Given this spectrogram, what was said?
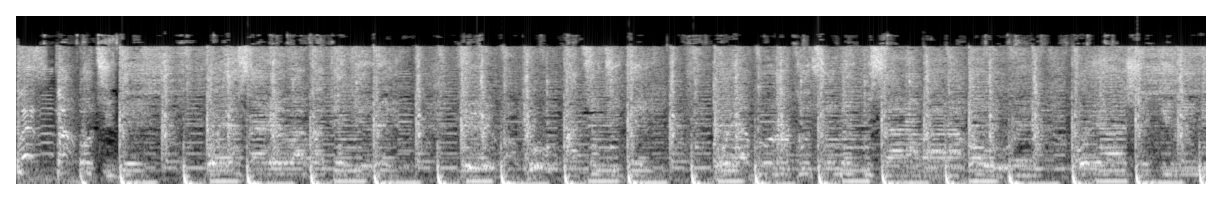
Let's go me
